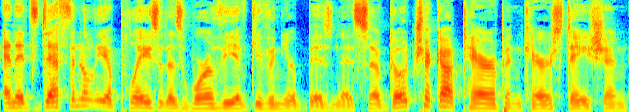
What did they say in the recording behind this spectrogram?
and it's definitely a place that is worthy of giving your business. So go check out Terrapin Care Station.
